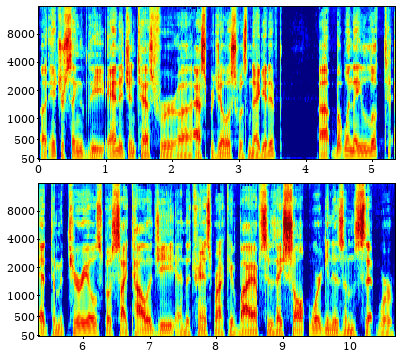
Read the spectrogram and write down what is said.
Uh, interesting, the antigen test for uh, aspergillus was negative. Uh, but when they looked at the materials, both cytology and the transbronchial biopsy, they saw organisms that were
